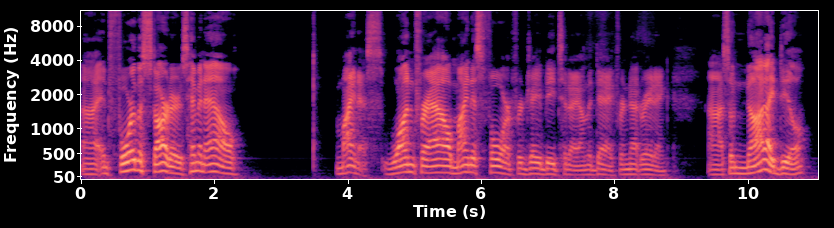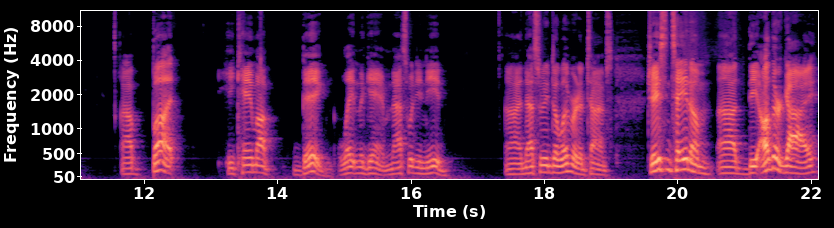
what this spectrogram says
Uh, and for the starters, him and Al minus one for Al, minus four for JB today on the day for net rating. Uh, so not ideal, uh, but he came up big late in the game, and that's what you need, uh, and that's what he delivered at times. Jayson Tatum, uh, the other guy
